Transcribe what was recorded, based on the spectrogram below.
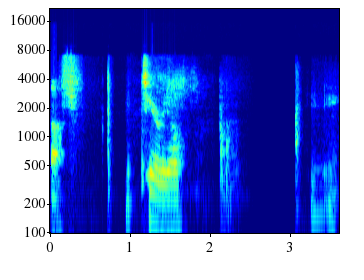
enough material. Okay.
